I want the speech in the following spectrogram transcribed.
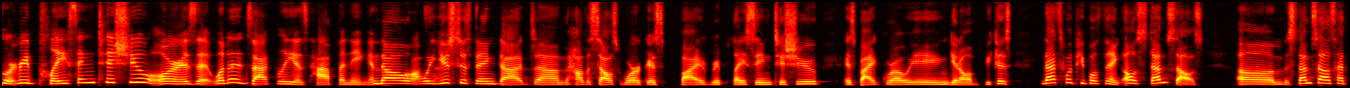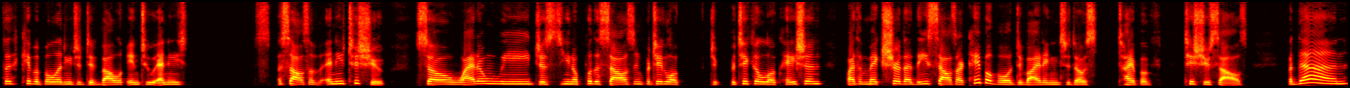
it replacing tissue or is it what exactly is happening? no, we used to think that um, how the cells work is by replacing tissue, is by growing, you know, because that's what people think. Oh, stem cells. Um, stem cells have the capability to develop into any cells of any tissue. So why don't we just, you know, put the cells in particular particular location, right, to make sure that these cells are capable of dividing into those type of tissue cells. But then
